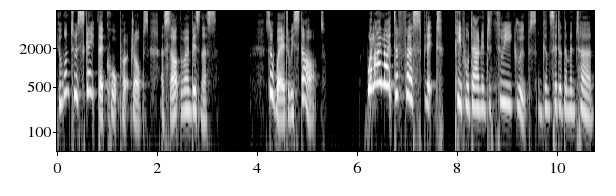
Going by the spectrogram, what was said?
who want to escape their corporate jobs and start their own business. So, where do we start? Well, I like to first split people down into three groups and consider them in turn.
